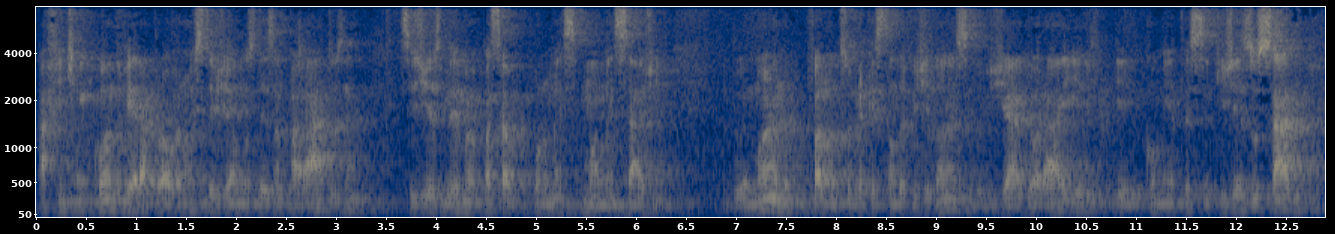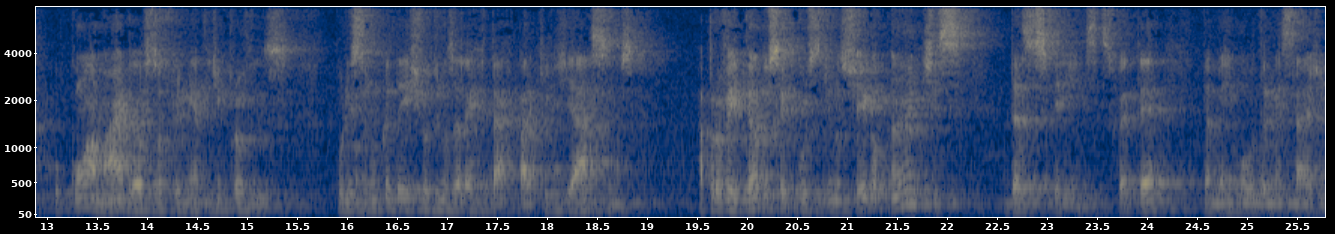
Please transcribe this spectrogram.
a fim de que quando vier a prova não estejamos desamparados, né? Esses dias mesmo eu passava por uma, mensagem do Emmanuel, falando sobre a questão da vigilância, do vigiar e do orar, e ele, ele comenta assim que Jesus sabe o quão amargo é o sofrimento de improviso. Por isso nunca deixou de nos alertar para que vigiássemos, aproveitando os recursos que nos chegam antes das experiências. Foi até também uma outra mensagem,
